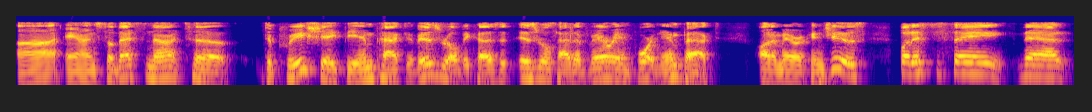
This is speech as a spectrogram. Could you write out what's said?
Uh, and so that's not to depreciate the impact of Israel because Israel's had a very important impact on American Jews, but it's to say that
